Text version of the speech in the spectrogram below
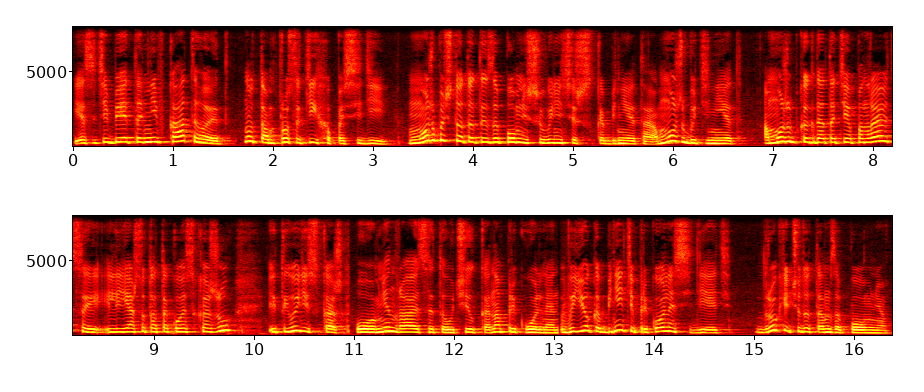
Если тебе это не вкатывает, ну там просто тихо посиди. Может быть, что-то ты запомнишь и вынесешь из кабинета, а может быть и нет. А может быть, когда-то тебе понравится, или я что-то такое скажу, и ты выйдешь и скажешь, о, мне нравится эта училка, она прикольная. В ее кабинете прикольно сидеть. Вдруг я что-то там запомню.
